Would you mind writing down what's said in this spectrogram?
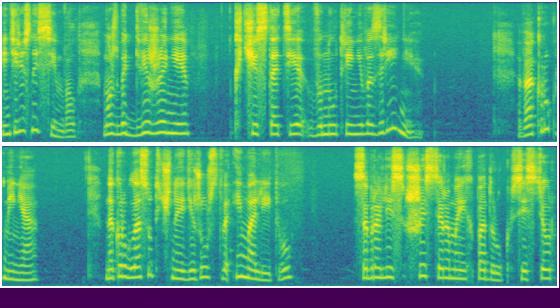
Интересный символ. Может быть, движение к чистоте внутреннего зрения? Вокруг меня на круглосуточное дежурство и молитву собрались шестеро моих подруг, сестер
